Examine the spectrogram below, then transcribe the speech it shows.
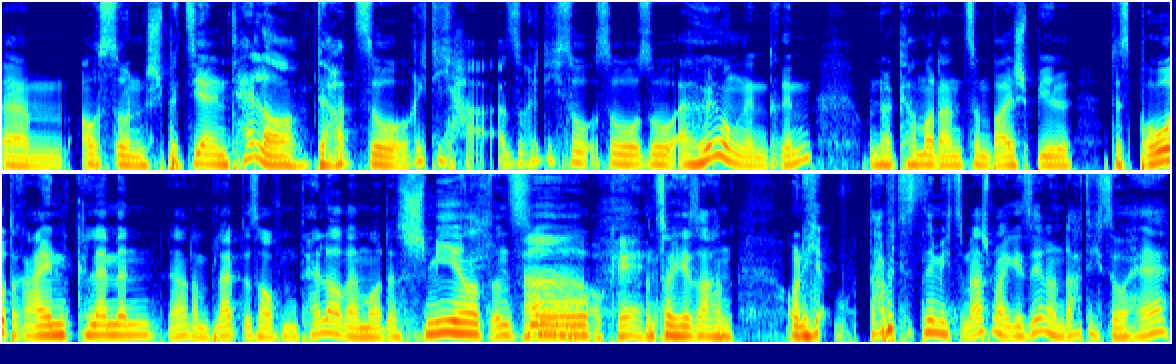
ähm, auch so einen speziellen Teller, der hat so richtig, also richtig so, so, so Erhöhungen drin. Und da kann man dann zum Beispiel das Brot reinklemmen, ja, dann bleibt es auf dem Teller, wenn man das schmiert und so Ah, okay. und solche Sachen. Und ich, da habe ich das nämlich zum ersten Mal gesehen und dachte ich so, hä?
